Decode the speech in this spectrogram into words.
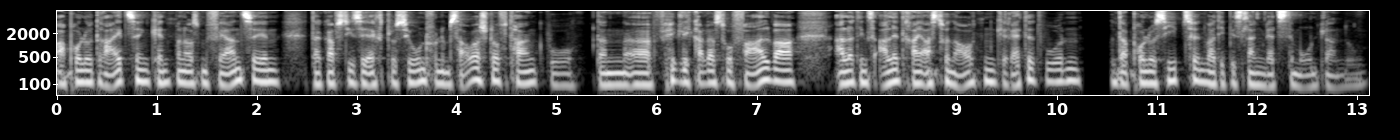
Apollo 13 kennt man aus dem Fernsehen. Da gab es diese Explosion von einem Sauerstofftank, wo dann äh, wirklich katastrophal war. Allerdings alle drei Astronauten gerettet wurden. Und Apollo 17 war die bislang letzte Mondlandung.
